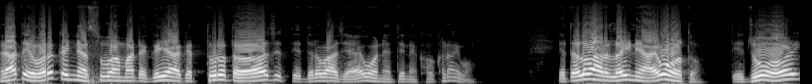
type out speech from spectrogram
રાતે વરકન્યા સુવા માટે ગયા કે તુરત જ તે દરવાજે આવ્યો અને તેને ખખડાવ્યો. એ તલવાર લઈને આવ્યો હતો. તે જોઈ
